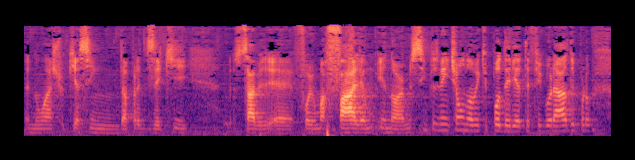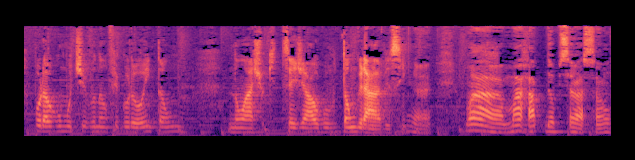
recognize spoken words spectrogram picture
Eu não acho que assim dá para dizer que sabe é, foi uma falha enorme. Simplesmente é um nome que poderia ter figurado e por, por algum motivo não figurou, então não acho que seja algo tão grave assim. É. Uma, uma rápida observação,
